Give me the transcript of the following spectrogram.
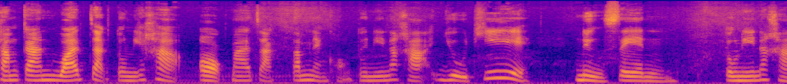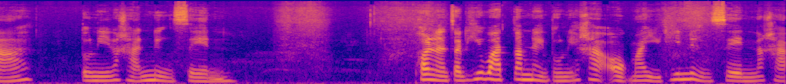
ทำการวัดจากตรงนี้ค่ะ ออกมาจากตำแหน่งของตัวนี้นะคะ อยู่ที่ 1 เซนตรงนี้นะคะ ตรงนี้นะคะ 1 เซนพอหลังจากที่วัดตำแหน่งตรงนี้ค่ะ ออกมาอยู่ที่ 1 เซนนะคะ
